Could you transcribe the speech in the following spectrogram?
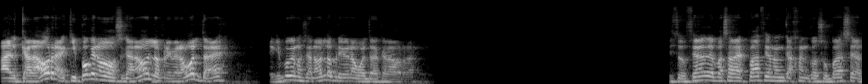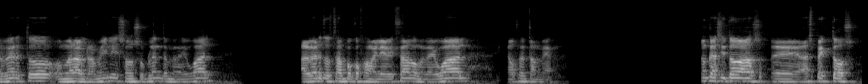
Al Calahorra, equipo que nos ganó en la primera vuelta, ¿eh? Equipo que nos ganó en la primera vuelta al Calahorra. Instrucciones de pasar espacio no encajan con su pase. Alberto, Omar Al son suplentes, me da igual. Alberto está poco familiarizado, me da igual. Y Nauce también. Son casi todos eh, aspectos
